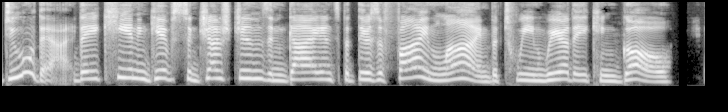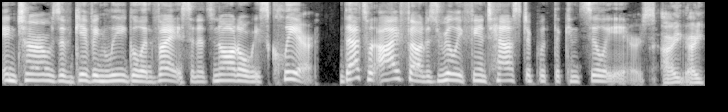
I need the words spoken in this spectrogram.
do that. They can give suggestions and guidance, but there's a fine line between where they can go in terms of giving legal advice, and it's not always clear. That's what I found is really fantastic with the conciliators. I,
